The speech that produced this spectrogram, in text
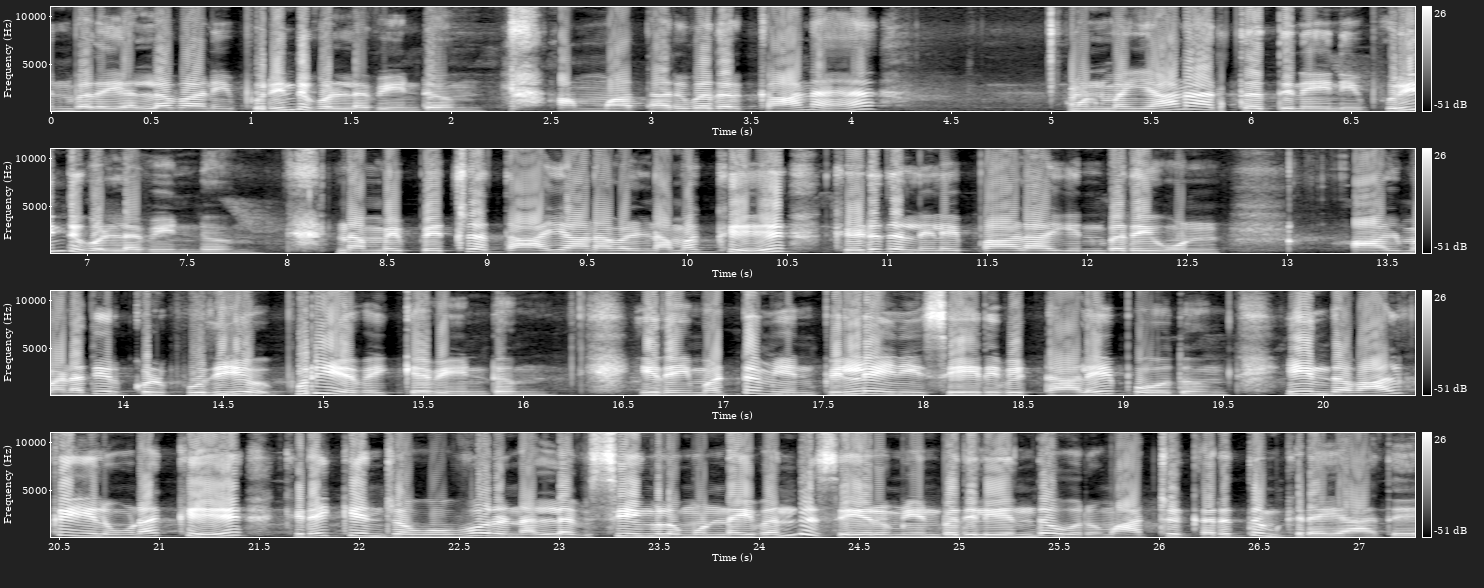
என்பதை அல்லவா நீ புரிந்து கொள்ள வேண்டும். அம்மா தருவதற்கான உண்மையான அர்த்தத்தினை நீ புரிந்து கொள்ள வேண்டும். நம்மை பெற்ற தாயானவள் நமக்கு கெடுதல் நிலைப்பாளா என்பதை உன் ஆள் மனதிற்குள் புதிய புரிய வைக்க வேண்டும். இதை மட்டும் என் பிள்ளை நீ செய்துவிட்டாலே போதும். இந்த வாழ்க்கையில் உனக்கு கிடைக்கின்ற ஒவ்வொரு நல்ல விஷயங்களும் உன்னை வந்து சேரும் என்பதில் எந்த ஒரு மாற்று கருத்தும் கிடையாது.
